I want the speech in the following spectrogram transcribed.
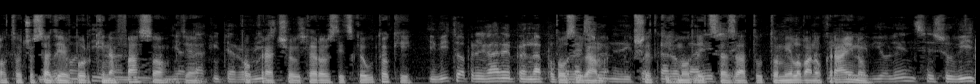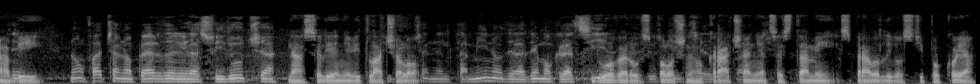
o to, čo sa deje v Burkina Faso, kde pokračujú teroristické útoky. Pozývam všetkých modliť sa za túto milovanú krajinu, aby násilie nevytlačalo dôveru spoločného kráčania cestami spravodlivosti, pokoja.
